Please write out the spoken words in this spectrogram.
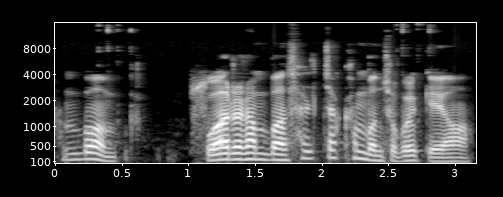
한번 부하를 한번 살짝 한번 줘볼게요.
